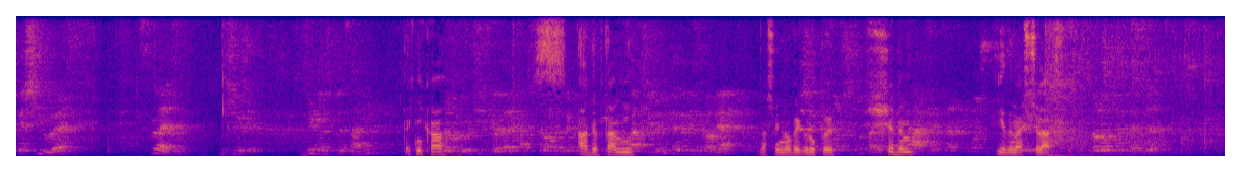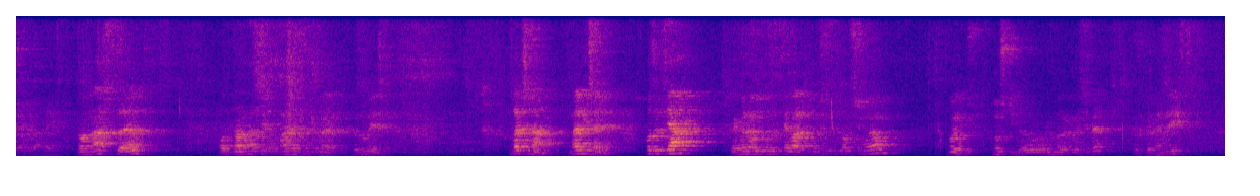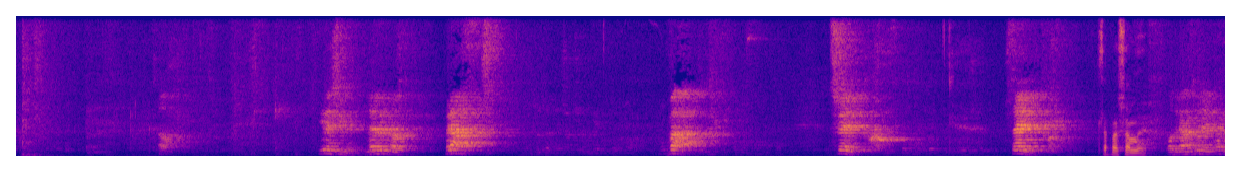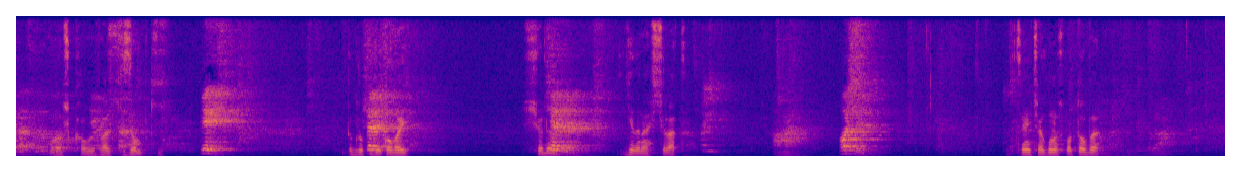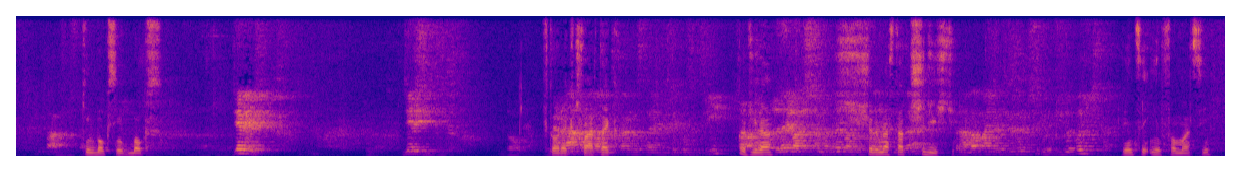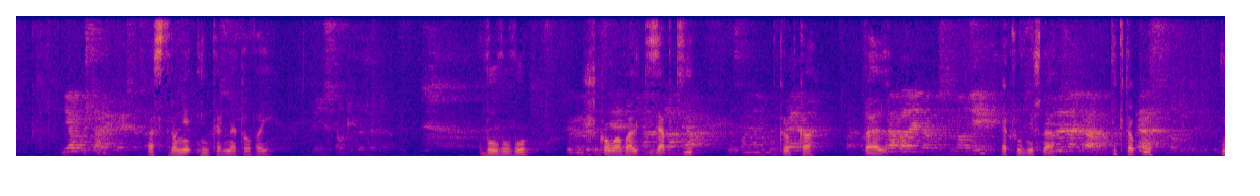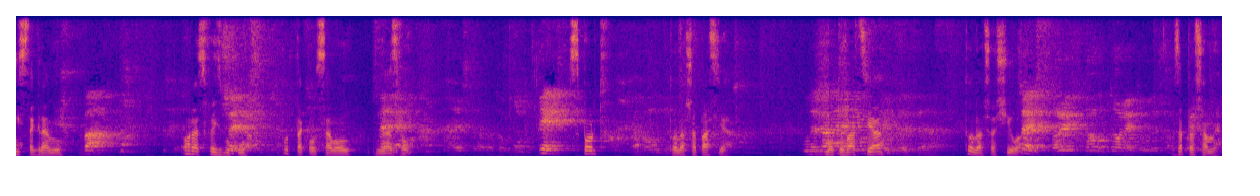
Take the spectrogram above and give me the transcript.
troszeczkę siły z plecy. Musimy się wygiąć plecami, Technika odwrócić bioderka w stronę z tego adeptami Jeżeli tego nie zrobię, naszej nowej grupy 7-11 lat. plecy, to nasz cel oddala się o parę centymetrów. Rozumiecie? Zaczynamy. Na liczenie. Pozycja. Jak będę mówił pozycja walki, to wszyscy to przyjmują? Wojtuś, nóżki do równolegle do siebie. Troszkę wędziej. O. I lecimy. Lewy prosty. Raz. Dwa. Trzy. Cztery. Zapraszamy Od razu ręka wraca do głowy. do szkoły walki ząbki. Pięć. Do grupy wiekowej 7-11 Siedem. lat. Osiem. Zajęcia ogólnosportowe. Kickboxing, box. Dziewięć. Dziesięć. Wtorek, Lewa, czwartek, prawa, zostajemy w tej pozycji. godzina Lewa, lewa, lewa, 17.30. Prawa, pamiętajcie, żeby się wrócić do policzka. Więcej informacji Nie opuszczamy. na stronie internetowej www.szkoławalkizapki.pl Prawa ręka, myślimy o niej. jak również na prawą. TikToku, Instagramie Dwa. oraz Facebooku pod taką samą nazwą. Sport to nasza pasja, Motywacja. to nasza siła. Zapraszamy.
